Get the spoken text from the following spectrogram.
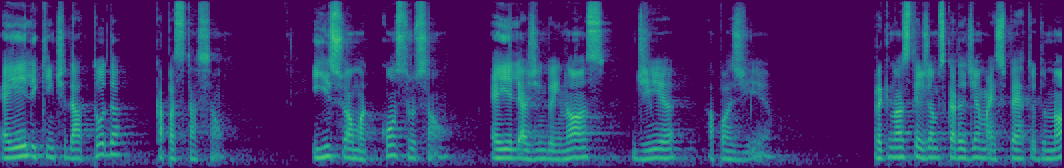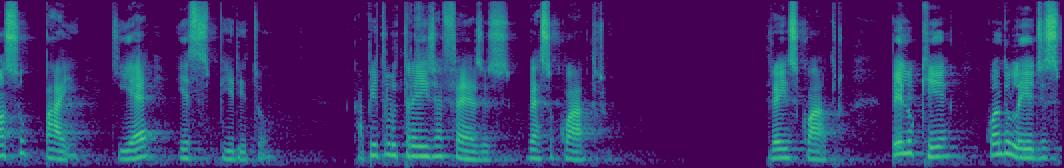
É Ele quem te dá toda capacitação. E isso é uma construção. É Ele agindo em nós dia após dia. Para que nós estejamos cada dia mais perto do nosso Pai, que é Espírito. Capítulo 3 de Efésios, verso 4. 3, 4. Pelo que, quando ledes,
